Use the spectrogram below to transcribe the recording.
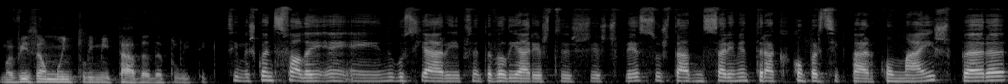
uma visão muito limitada da política. Sim, mas quando se fala em, em, negociar e, portanto, avaliar estes, estes preços, o Estado necessariamente terá que comparticipar com mais para,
